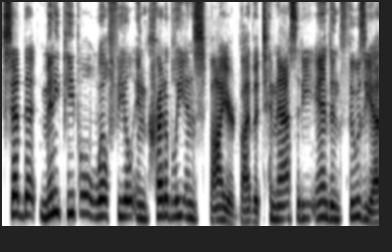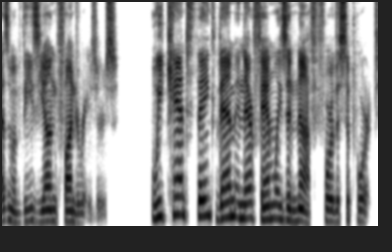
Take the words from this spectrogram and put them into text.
said that many people will feel incredibly inspired by the tenacity and enthusiasm of these young fundraisers. We can't thank them and their families enough for the support.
